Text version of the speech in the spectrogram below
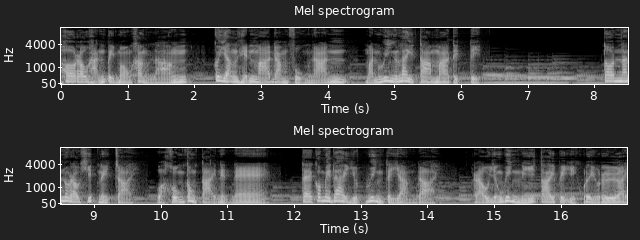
พอเราหันไปมองข้างหลัง ก็ยังเห็นหมาดำฝูงนั้น มันวิ่งไล่ตามมาติดๆ ตอนนั้นเราคิดในใจว่าคงต้องตายแน่ๆ แต่ก็ไม่ได้หยุดวิ่งแต่อย่างใด เรายังวิ่งหนีตายไปอีกเรื่อย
